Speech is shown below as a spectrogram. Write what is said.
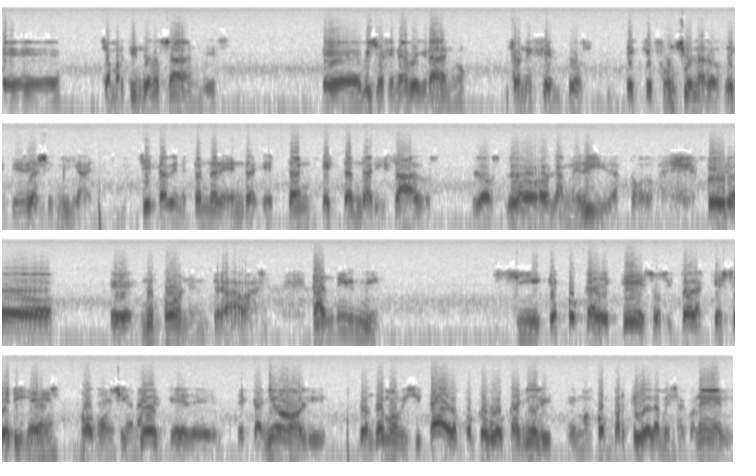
Eh, San Martín de los Andes, eh, Villa General Belgrano, son ejemplos de que funcionan los DEC desde hace mil años. Sí, está bien, están, están estandarizados los, lo- las medidas, todo, pero eh, no ponen trabas. Tandil mismo, si época de quesos y todas las queserías, Sí, como. Siquel, que es de, de Cañoli, donde hemos visitado, porque hubo Cañoli, hemos compartido la mesa con él,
